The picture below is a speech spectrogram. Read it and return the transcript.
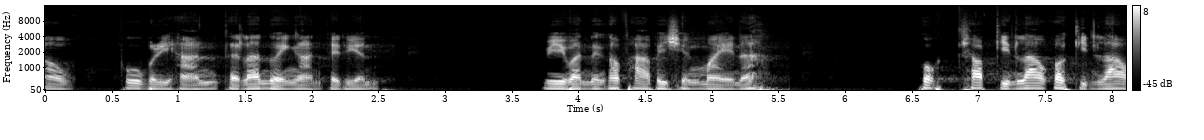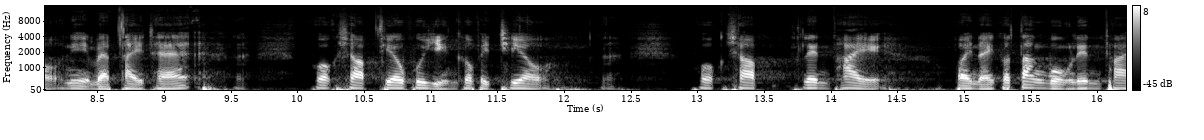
เอา ผู้บริหารแต่ละหน่วยงานไปเรียน มีวันหนึ่งเขาพาไปเชียงใหม่นะ พวกชอบกินเหล้าก็กินเหล้านี่แบบไทยแท้ พวกชอบเที่ยวผู้หญิงก็ไปเที่ยว พวกชอบเล่นไพ่ไปไหนก็ตั้งวงเล่นไพ่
